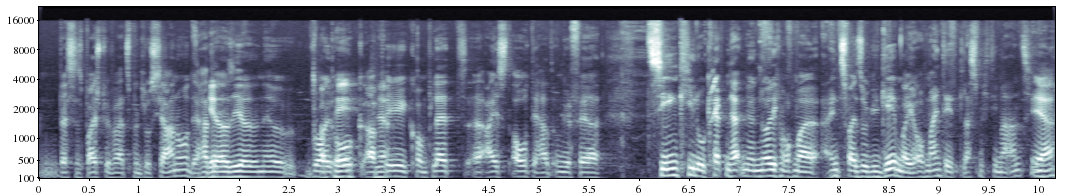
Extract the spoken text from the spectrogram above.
Bestes Beispiel war jetzt mit Luciano. Der hat Ja. ja, hier eine Royal AP, Oak AP ja. komplett äh, iced out. Der hat ungefähr 10 Kilo Ketten. Der hat mir neulich auch mal ein, zwei so gegeben, weil ich auch meinte, lass mich die mal anziehen. Ja.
